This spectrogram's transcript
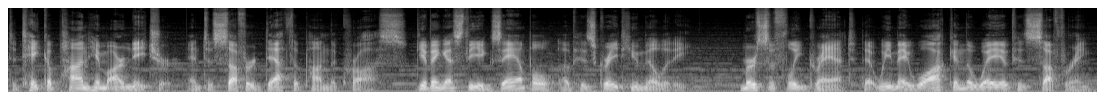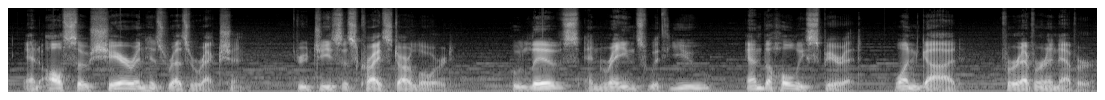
to take upon him our nature and to suffer death upon the cross, giving us the example of his great humility mercifully grant that we may walk in the way of his suffering and also share in his resurrection through Jesus Christ our Lord, who lives and reigns with you and the Holy Spirit, one God, forever and ever.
